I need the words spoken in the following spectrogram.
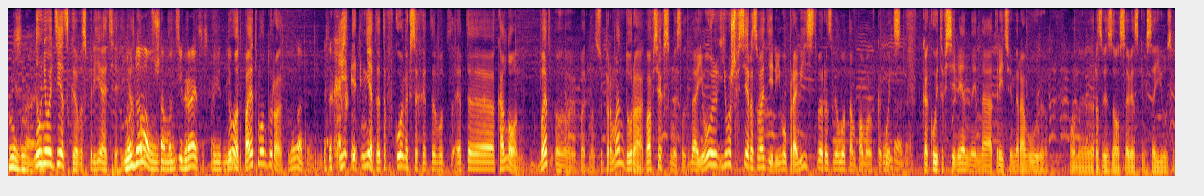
Не знаю. Ну, у него детское восприятие. Ну Я да, думаю, он там играется справедливо. Ну вот, поэтому он дурак. Ну ладно. Это И- и- нет, это в комиксах, это вот, это канон. Бэт, ой, Бэтмен, Супермен дурак во всех смыслах, да. Его, его же все разводили, его правительство развело там, по-моему, в Ну какой-то, да, да. в какой-то вселенной на Третью мировую. Он э, развязал с Советским Союзом.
